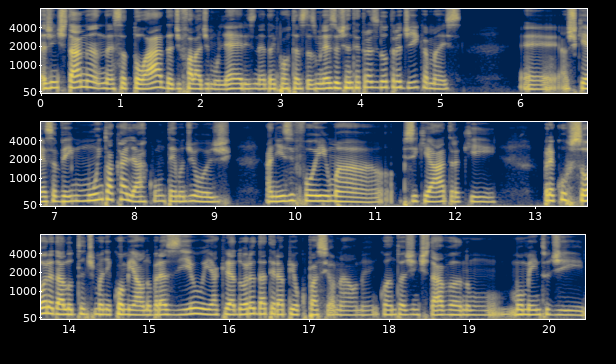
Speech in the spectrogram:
a gente tá na- nessa toada de falar de mulheres, né? Da importância das mulheres. Eu tinha até trazido outra dica, mas é, acho que essa vem muito a calhar com o tema de hoje. A Nise foi uma psiquiatra que precursora da luta antimanicomial no Brasil e a criadora da terapia ocupacional, né? Enquanto a gente estava num momento de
